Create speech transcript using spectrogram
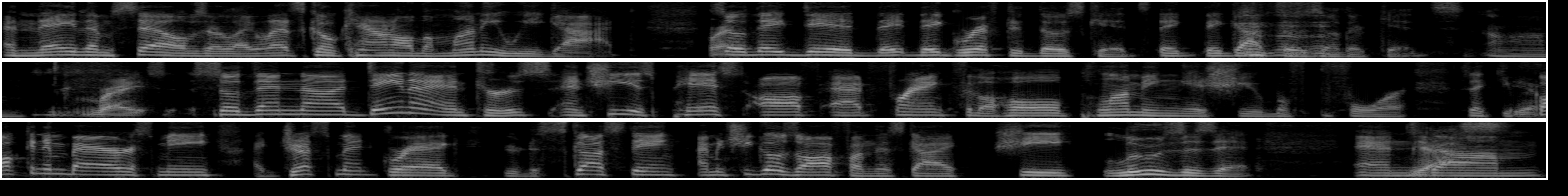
and they themselves are like, let's go count all the money we got. So they did. They they grifted those kids. They they got those Mhm. other kids. Um, Right. so then uh, Dana enters and she is pissed off at Frank for the whole plumbing issue before. It's like, you Yeah. fucking embarrassed me. I just met Greg. You're disgusting. I mean, she goes off on this guy. She loses it. And Yes. um,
